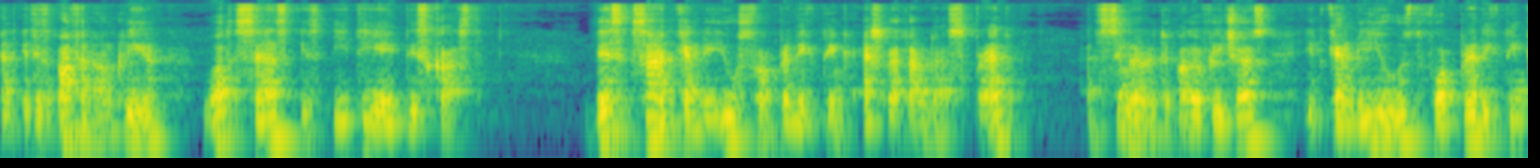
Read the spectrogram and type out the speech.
and it is often unclear what sense is ETA discussed. This sign can be used for predicting extrathyroidal spread, and similarly to other features, it can be used for predicting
